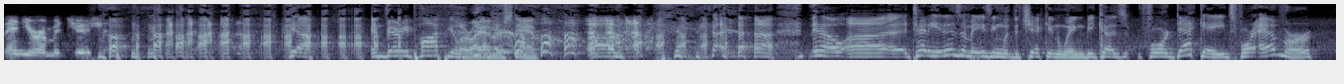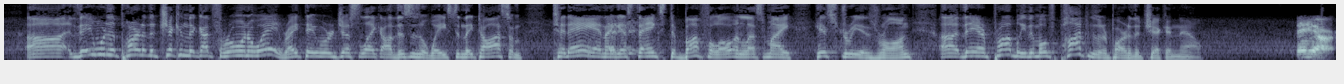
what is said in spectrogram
Then you're a magician. yeah, and very popular. I understand. Um, now, uh, Teddy, it is amazing with the chicken wing because for decades, forever. Uh, they were the part of the chicken that got thrown away, right? They were just like, oh, this is a waste, and they toss them. Today, and I guess thanks to Buffalo, unless my history is wrong, uh, they are probably the most popular part of the chicken now. They are.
